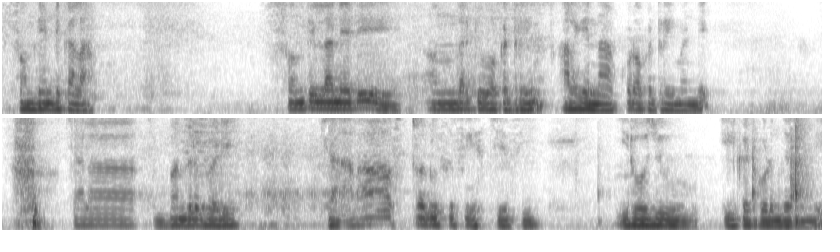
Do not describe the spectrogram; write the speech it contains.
సొంత ఇంటి కళ. సొంత ఇల్లు అనేది అందరికీ ఒక డ్రీమ్. అలాగే నాకు కూడా ఒక డ్రీమ్ అండి. చాలా ఇబ్బందులు పడి చాలా స్ట్రగుల్స్ ఫేస్ చేసి ఈరోజు ఇల్లు కట్టుకోవడం జరిగింది.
